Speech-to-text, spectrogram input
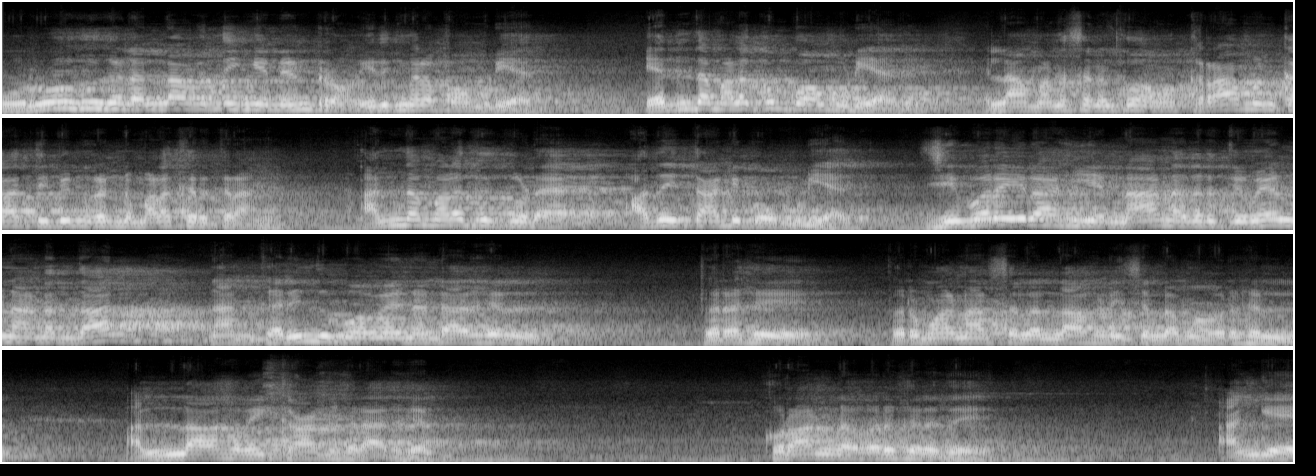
ரூகுகள் எல்லாம் வந்து இங்கே நின்றோம். இதுக்கு மேலே போக முடியாது. எந்த மலக்கும் போக முடியாது. எல்லா மனுஷனுக்கும் கிராமன் காத்திபின் ரெண்டு மலக்கு இருக்கிறாங்க. அந்த மலக்கு கூட அதை தாண்டி போக முடியாது. ஜிபரையிலாகிய நான் அதற்கு மேல் நடந்தால் நான் கரிந்து போவேன் என்றார்கள். பிறகு பெருமானார் செல்லல்லாஹலி செல்லம் அவர்கள் அல்லாஹவை காணுகிறார்கள். குரானில் வருகிறது அங்கே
